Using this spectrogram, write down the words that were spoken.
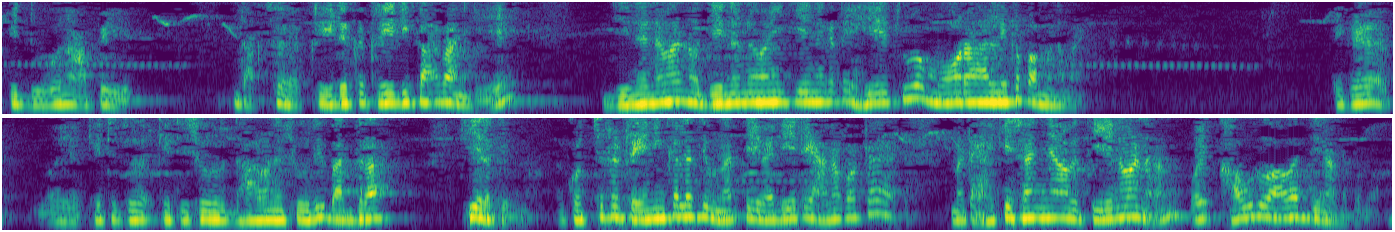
අපි දුවන අපේ දක්ෂ ක්‍රීඩක ක්‍රීඩිකාවන්ගේ දිනනව නොදිනනවයි කියන එකට හේතුව මෝරාල් එක පමණයි. ඒක ඔය කෙටිසුර කෙටිසුර ධාවන ශූරි භද්‍රා කියලා තිබුණා. කොච්චර ට්‍රේනින් කරලා තිබුණත් මේ වැඩේට යනකොට මට හැකි සංඥාව තියෙනවා නම් ඔය කවුරු ආවත් දිනන්න පුළුවන්.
